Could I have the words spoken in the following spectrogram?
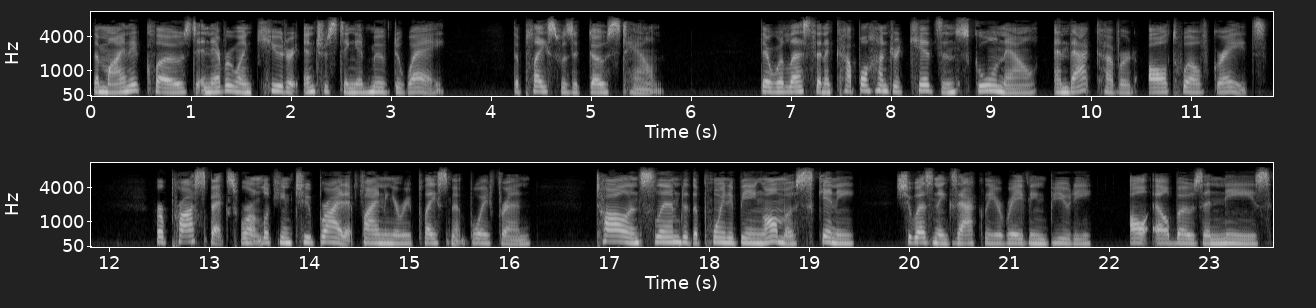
The mine had closed, and everyone cute or interesting had moved away. The place was a ghost town. There were less than a couple hundred kids in school now, and that covered all 12 grades. Her prospects weren't looking too bright at finding a replacement boyfriend. Tall and slim to the point of being almost skinny, she wasn't exactly a raving beauty, all elbows and knees.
